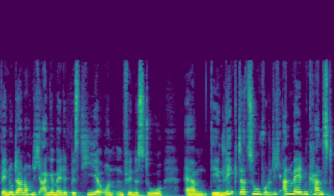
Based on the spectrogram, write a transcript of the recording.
Wenn du da noch nicht angemeldet bist, hier unten findest du ähm, den Link dazu, wo du dich anmelden kannst.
